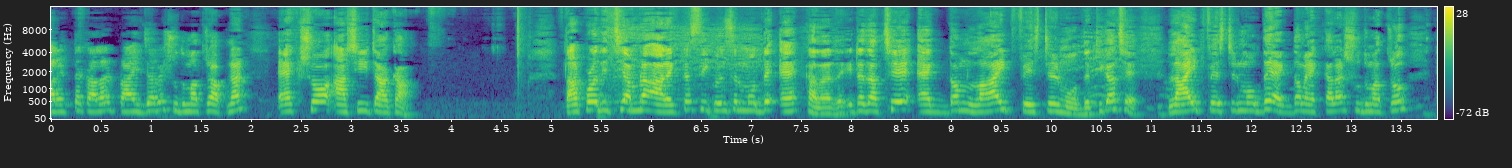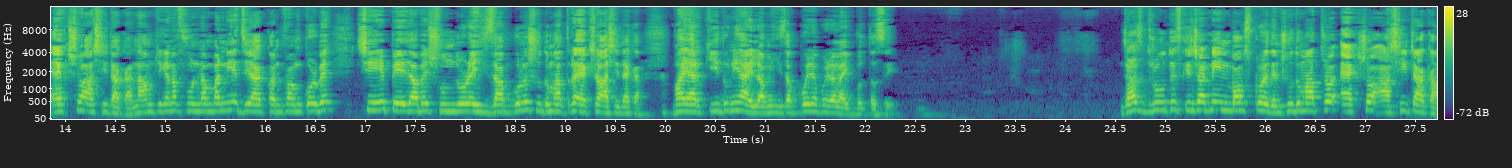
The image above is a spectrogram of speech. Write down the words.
আরেকটা কালার প্রাইস যাবে শুধুমাত্র আপনার একশো আশি টাকা। তারপরে দিচ্ছি আমরা আরেকটা সিকোয়েন্সের মধ্যে এক কালার এটা যাচ্ছে একদম লাইট ফেস্টের মধ্যে, ঠিক আছে? লাইট ফেস্টের মধ্যে একদম এক কালার শুধুমাত্র একশো আশি টাকা। নাম, ঠিকানা ফোন নাম্বার নিয়ে যে কনফার্ম করবে, সে পেয়ে যাবে সুন্দর এই হিসাবগুলো শুধুমাত্র একশো আশি টাকা। ভাই, আর কি দুনিয়া আইলো? আমি হিসাব পয়রা পয়রা লাইভ করতেছি। জাস্ট দ্রুত স্ক্রিনশট নিয়ে ইনবক্স করে দিন, শুধুমাত্র একশো আশি টাকা।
